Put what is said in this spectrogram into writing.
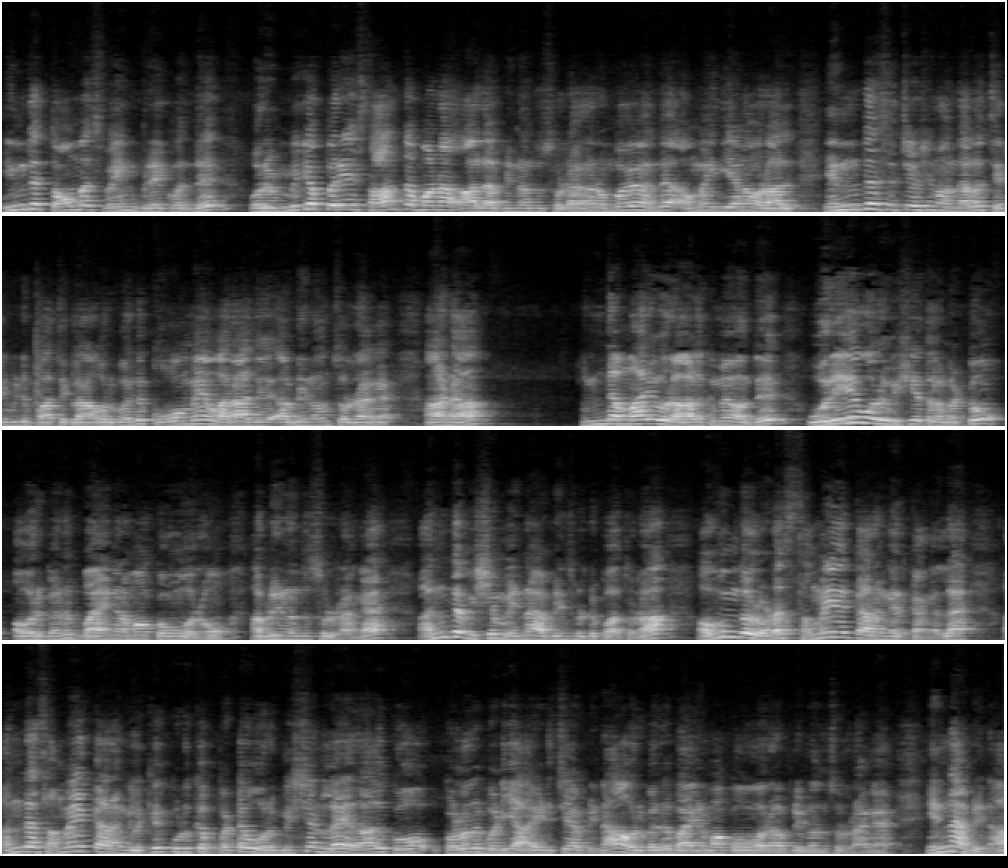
இந்த தாமஸ் வெயின் பிரேக் வந்து ஒரு மிகப்பெரிய சாந்தமான ஆள் அப்படின்னு வந்து சொல்றாங்க. ரொம்பவே வந்து அமைதியான ஒரு ஆள். எந்த சுச்சுவேஷன் வந்தாலும் சரி விட்டு பார்த்துக்கலாம். அவருக்கு வந்து கோவமே வராது அப்படின்னு வந்து சொல்றாங்க. ஆனா இந்த மாதிரி ஒரு ஆளுக்குமே வந்து ஒரே ஒரு விஷயத்துல மட்டும் அவருக்கு வந்து பயங்கரமா கோவம் வரும் அப்படின்னு வந்து சொல்றாங்க. அந்த விஷயம் என்ன அப்படின்னு சொல்லிட்டு பார்த்தோம்னா அவங்களோட சமயக்காரங்க இருக்காங்கல்ல அந்த சமயக்காரங்களுக்கு கொடுக்கப்பட்ட ஒரு மிஷன்ல ஏதாவது கோ குளறுபடி ஆயிடுச்சு அப்படின்னா அவருக்கு வந்து பயங்கரமா கோவம் வரும் அப்படின்னு வந்து சொல்றாங்க. என்ன அப்படின்னா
